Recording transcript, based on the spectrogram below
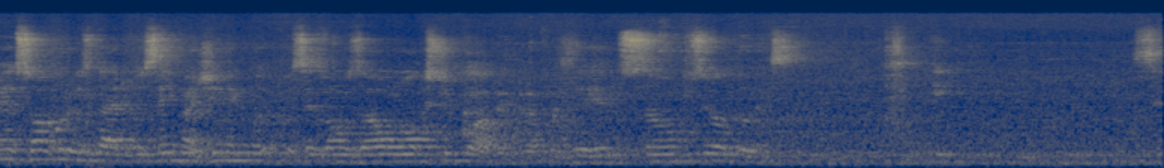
É só uma curiosidade, você imagina que vocês vão usar um óxido de cobre para fazer redução do CO2. E você,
